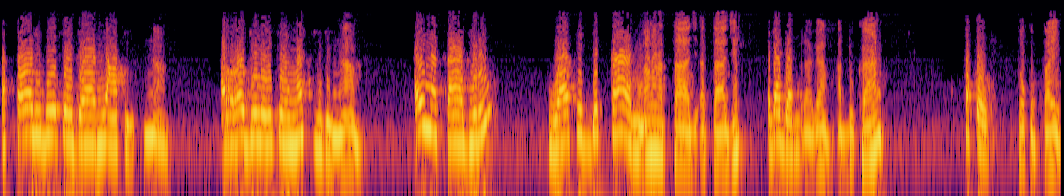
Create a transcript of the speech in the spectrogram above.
At-talibu fil jami'ati. Naam Ar-rajulu fil masjid. Naam Aina tajiru? Wa fid dukkan. Mana at-taj at-tajir Pedagang. Pedagang Ad-dukan Toko. Toko Baik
